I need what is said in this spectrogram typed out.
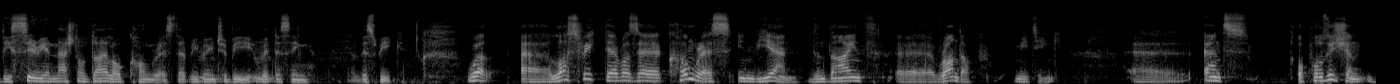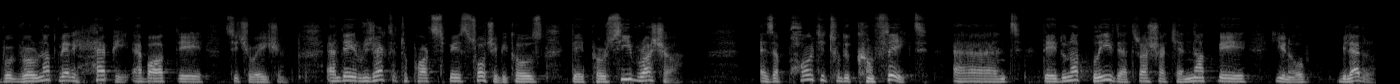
the Syrian National Dialogue Congress that we're going to be mm-hmm. witnessing this week? Well, uh, last week there was a congress in Vienna, the ninth uh, roundup meeting. Uh, and opposition were not very happy about the situation. And they rejected to participate Sochi because they perceive Russia as a party to the conflict. And they do not believe that Russia cannot be, you know, bilateral.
